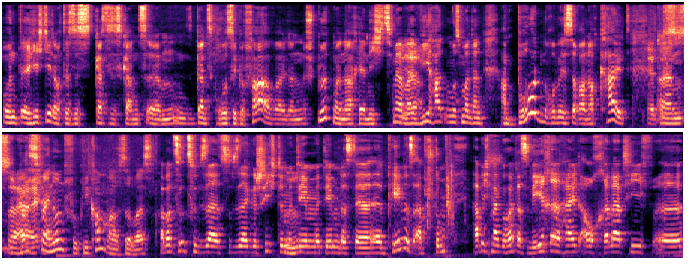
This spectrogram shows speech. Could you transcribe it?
Und äh, hier steht auch, das ist, das ist ganz, ähm, ganz große Gefahr, weil dann spürt man nachher nichts mehr, weil Ja. wie hart muss man dann am Boden rum, ist doch auch noch kalt. Ja, das ähm, ist, äh, was für ein Unfug, wie kommt man auf sowas? Aber zu, zu dieser zu dieser Geschichte Mhm. mit dem mit dem, dass der äh, Penis abstumpft, habe ich mal gehört, das wäre halt auch relativ äh,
